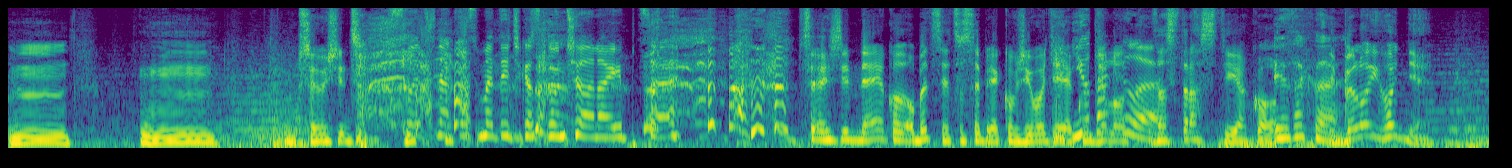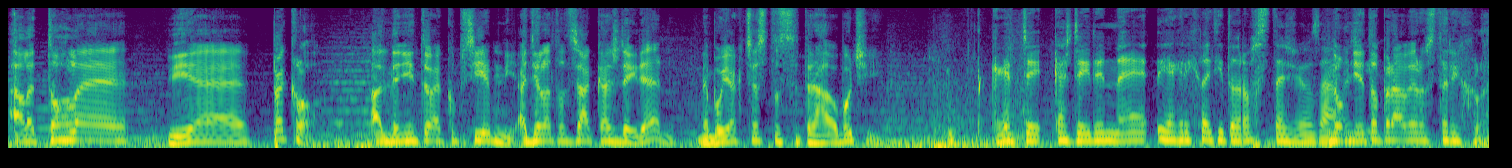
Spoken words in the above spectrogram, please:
mm, mm, přemýšlím, co, Slečna kosmetička skončila na jipce. přemýšlím, ne, jako obecně, co se mi jako v životě jako Jo, dělo za strasti, jako. Jo, takhle. Bylo jich hodně, ale tohle je peklo. A není to jako příjemný. A dělat to třeba každý den? Nebo jak často se trhá obočí? Každý, každý den ne, jak rychle ti to roste, že jo, záleží. No mně to právě roste rychle.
